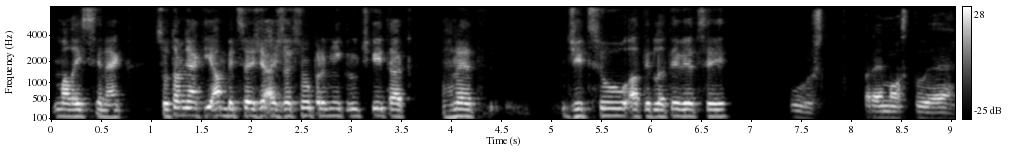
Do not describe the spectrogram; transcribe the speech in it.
malý synek, jsou tam nějaký ambice, že až začnou první kručky, tak hned jitsu a tyhle ty věci? Už premostuje,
